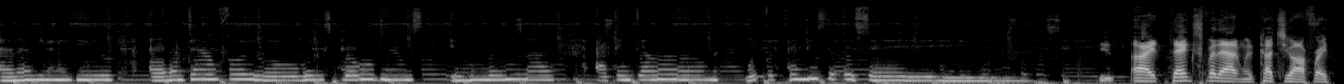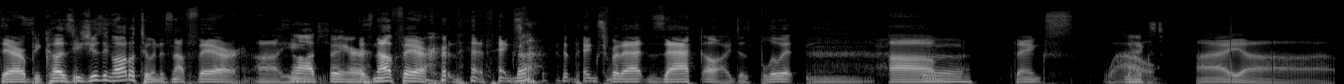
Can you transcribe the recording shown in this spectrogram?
and I need you, and I'm down for you always. Globies in the moonlight, acting dumb with the things that they say. All right. Thanks for that. I'm going to cut you off right there because he's using autotune. It's not fair. Uh, he, Not fair. It's not fair. thanks. For, thanks for that, Zach. Oh, I just blew it. Um, Uh. thanks. Wow. Next. I uh,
